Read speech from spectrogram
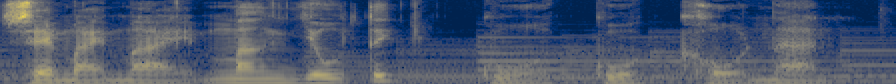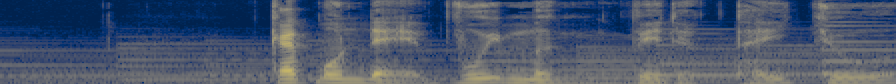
sẽ mãi mãi mang dấu tích của cuộc khổ nạn. Các môn đệ vui mừng vì được thấy Chúa,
